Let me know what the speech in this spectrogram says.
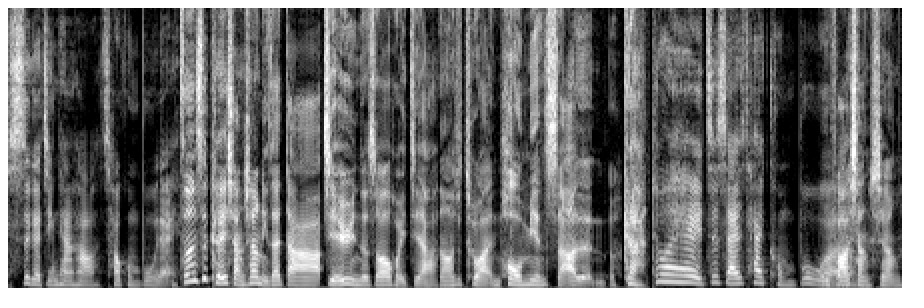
四个惊叹号，超恐怖的，真的是可以想象你在搭捷运的时候。回家，然后就突然后面杀人了，干！对，这实在是太恐怖了，无法想象。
